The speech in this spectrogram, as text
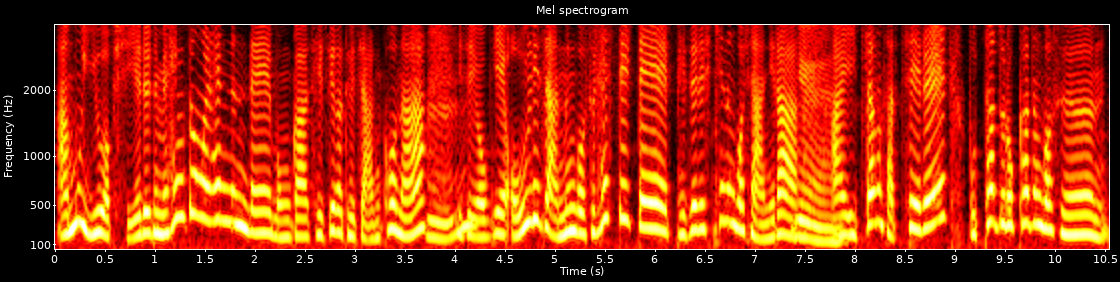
아무 이유 없이 예를 들면 행동을 했는데 뭔가 제지가 되지 않거나 음. 이제 여기에 어울리지 않는 것을 했을 때 배제를 시키는 것이 아니라 예. 아예 입장 자체를 못하도록 하는 것은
